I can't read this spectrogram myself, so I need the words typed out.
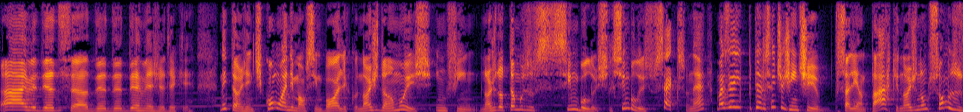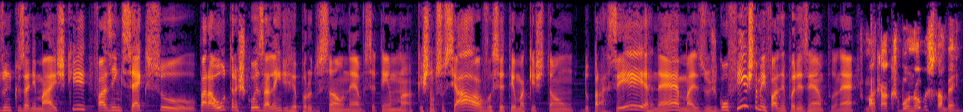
Ai, meu Deus do céu, Deus, Deus, Deus me ajude aqui. Então, gente, como animal simbólico, nós damos, enfim, nós dotamos os símbolos, símbolos do sexo, né? Mas é interessante a gente salientar que nós não somos os únicos animais que fazem sexo para outras coisas além de reprodução, né? Você tem uma questão social, você tem uma questão do prazer, né? Mas os golfinhos também fazem, por exemplo, né? Os macacos bonobos também.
